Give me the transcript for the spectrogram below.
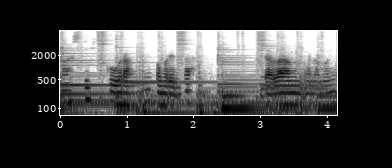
masih kurangnya pemerintah dalam yang namanya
